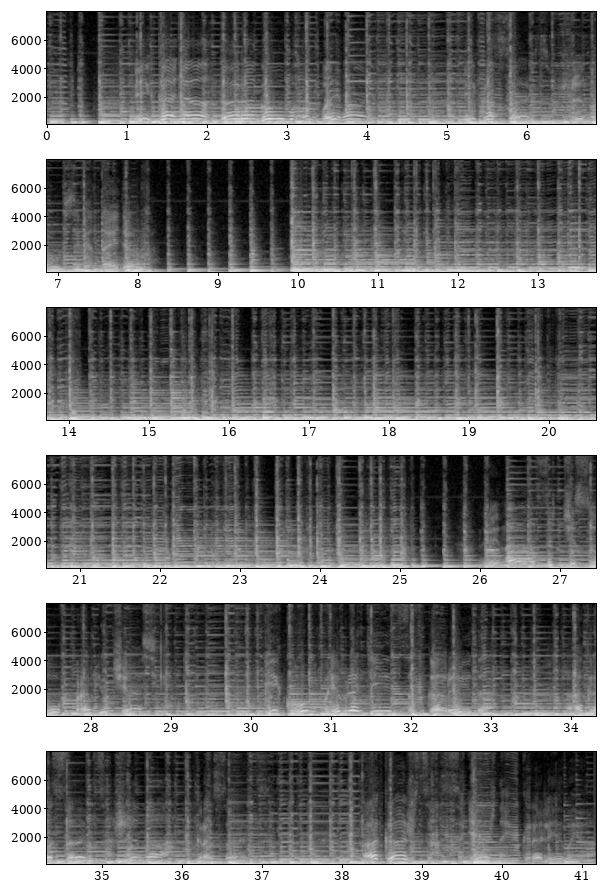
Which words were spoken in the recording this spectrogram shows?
И коня дорогого он поймает И красавицу жену себе найдет часики И конь превратится в корыто. А красавица, жена красавица Окажется снежной королевою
